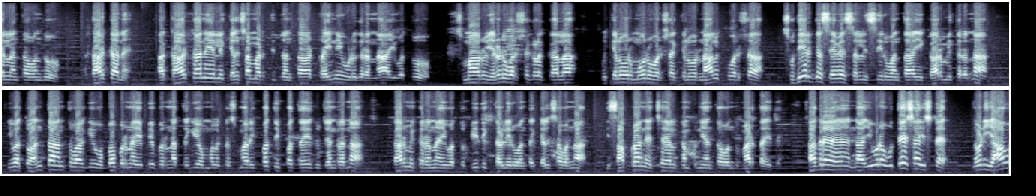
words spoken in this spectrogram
ಎಲ್ ಅಂತ ಒಂದು ಕಾರ್ಖಾನೆ, ಆ ಕಾರ್ಖಾನೆಯಲ್ಲಿ ಕೆಲಸ ಮಾಡ್ತಿದ್ದಂತ ಟ್ರೈನಿ ಹುಡುಗರನ್ನ ಇವತ್ತು ಸುಮಾರು ಎರಡು ವರ್ಷಗಳ ಕಾಲ ಕೆಲವರು ಮೂರು ವರ್ಷ, ಕೆಲವರು ನಾಲ್ಕು ವರ್ಷ ಸುದೀರ್ಘ ಸೇವೆ ಸಲ್ಲಿಸಿರುವಂತಹ ಈ ಕಾರ್ಮಿಕರನ್ನ ಇವತ್ತು ಹಂತ ಹಂತವಾಗಿ ಒಬ್ಬೊಬ್ಬರನ್ನ ಇಬ್ಬಿಬ್ಬರನ್ನ ತೆಗೆಯುವ ಮೂಲಕ ಸುಮಾರು ಇಪ್ಪತ್ತು, ಇಪ್ಪತ್ತೈದು ಜನರನ್ನ ಕಾರ್ಮಿಕರನ್ನ ಇವತ್ತು ಬೀದಿಗೆ ತಳ್ಳಿರುವಂತ ಕೆಲಸವನ್ನ ಈ ಸಾಪ್ರಾನ್ ಎಚ್ ಎಲ್ ಕಂಪನಿ ಅಂತ ಒಂದು ಮಾಡ್ತಾ ಇದೆ. ಆದ್ರೆ ನಾ ಇವರ ಉದ್ದೇಶ ಇಷ್ಟೇ. ನೋಡಿ, ಯಾವ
